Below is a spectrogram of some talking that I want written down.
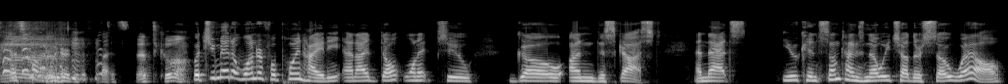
That's how weird it was. That's cool. But you made a wonderful point, Heidi, and I don't want it to go undiscussed. And that's you can sometimes know each other so well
